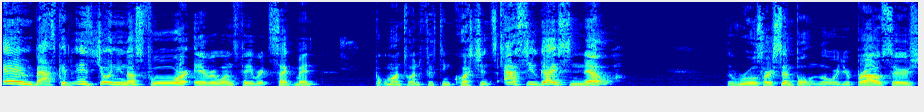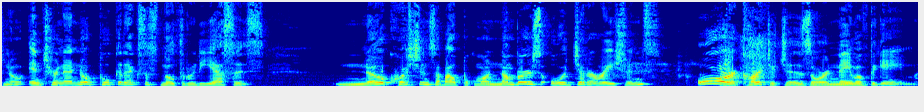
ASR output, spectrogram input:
And Basket is joining us for everyone's favorite segment, Pokemon 215 questions. As you guys know, the rules are simple. Lower your browsers, no internet, no Pokedexes, no 3DSs. No questions about Pokemon numbers or generations, or cartridges or name of the game.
